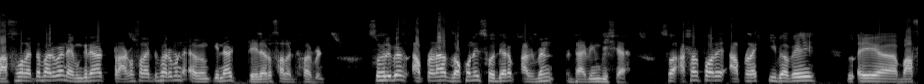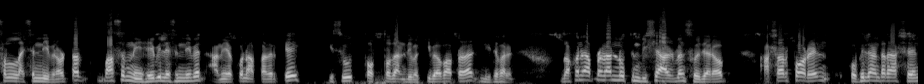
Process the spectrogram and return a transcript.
বাসও চালাতে পারবেন এবং কিনা ট্রাকও চালাতে পারবেন এবং কিনা টেলারও চালাতে পারবেন। সো হেলিবাস আপনারা যখনই সৌদি আরব আসবেন ড্রাইভিং বিষয়ে সো আসার পরে আপনারা কীভাবে এই বাসের লাইসেন্স নেবেন, অর্থাৎ বাসের নেই হেভি লাইসেন্স নেবেন। আমি এখন আপনাদেরকে কিছু তথ্য জানিয়ে দেবো, কীভাবে আপনারা নিতে পারেন। যখন আপনারা নতুন বিষয়ে আসবেন সৌদি আরব, আসার পরে কপিল আন্ডারে আসেন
